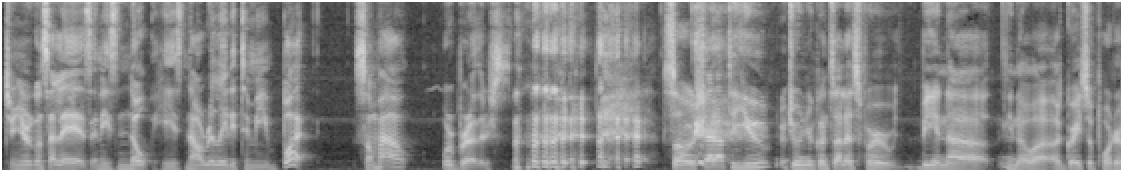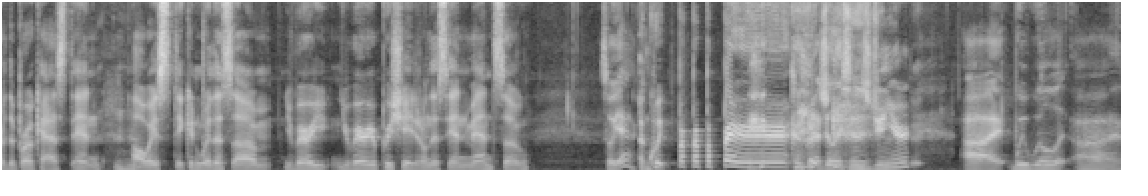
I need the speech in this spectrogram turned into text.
Junior Gonzalez, and he's nope, he's not related to me, but somehow we're brothers. So shout out to you, Junior Gonzalez, for being uh you know a, a great supporter of the broadcast and always sticking with us. Um, you're very you're very appreciated on this end, man. So so yeah, a quick congratulations. congratulations, Junior. Uh, we will uh,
